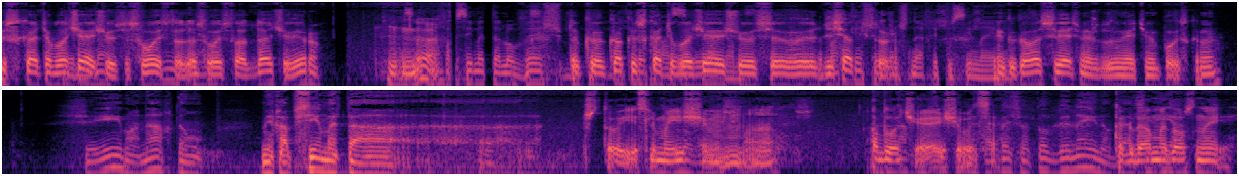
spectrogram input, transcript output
искать облачающегося свойства, да, свойства отдачи, веру. Да. Так э, как искать облачающегося в десятке тоже? И какова связь между двумя этими поисками? Что если мы ищем э, облачающегося. Тогда мы должны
